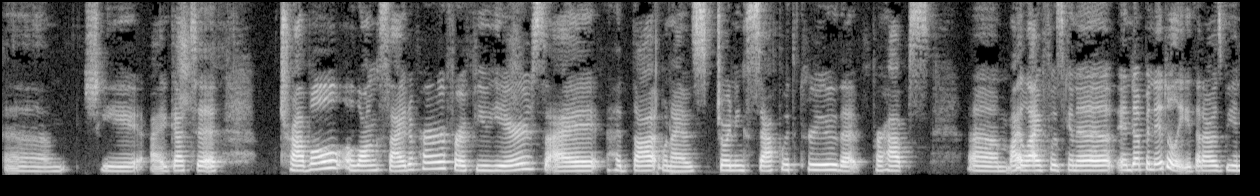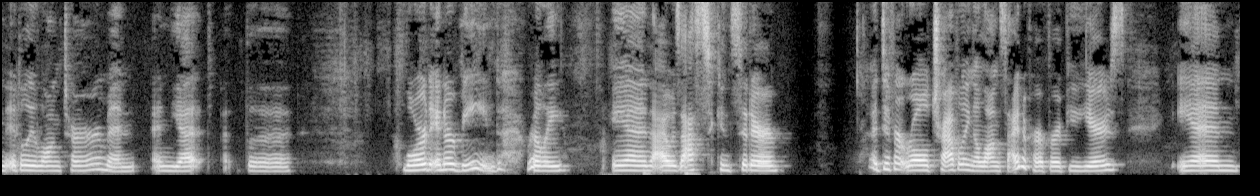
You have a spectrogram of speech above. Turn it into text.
Um, she, I got to travel alongside of her for a few years. I had thought when I was joining staff with Cru that perhaps um, my life was going to end up in Italy, that I was being in Italy long term, and and yet the Lord intervened really, and I was asked to consider a different role traveling alongside of her for a few years, and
